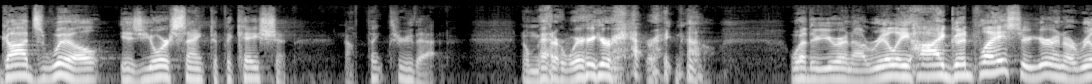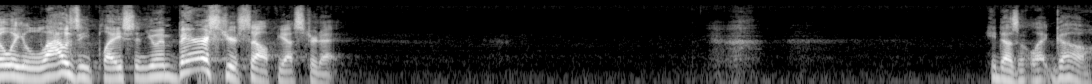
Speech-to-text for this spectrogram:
God's will is your sanctification. Now, think through that. No matter where you're at right now, whether you're in a really high good place or you're in a really lousy place and you embarrassed yourself yesterday. He doesn't let go.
